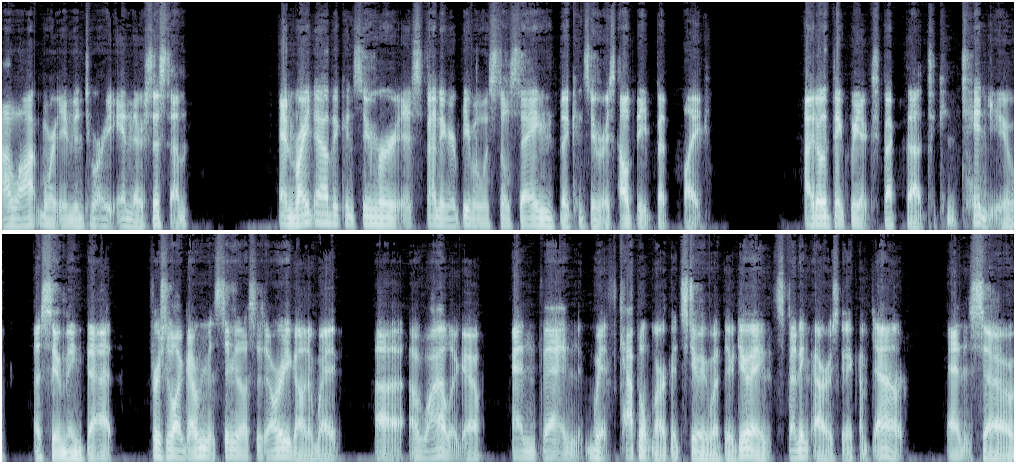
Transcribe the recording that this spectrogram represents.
a lot more inventory in their system. And right now the consumer is spending or people are still saying the consumer is healthy but like i don't think we expect that to continue assuming that first of all government stimulus has already gone away uh, a while ago and then with capital markets doing what they're doing, spending power is going to come down. And so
